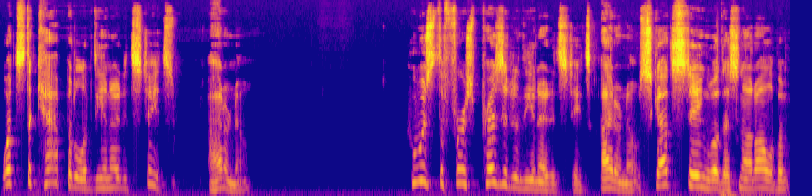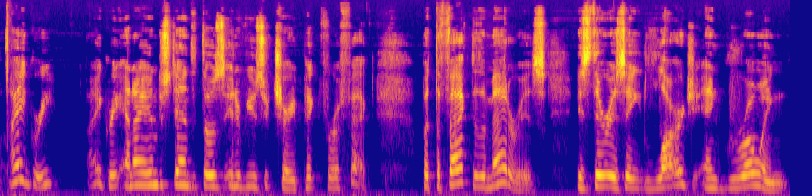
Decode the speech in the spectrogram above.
What's the capital of the United States? I don't know. Who was the first president of the United States? I don't know. Scott's saying, well, that's not all of them. I agree. I agree. And I understand that those interviews are cherry picked for effect. But the fact of the matter is, is there is a large and growing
